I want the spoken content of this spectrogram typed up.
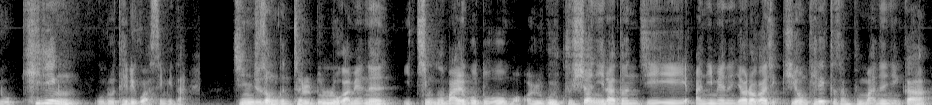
요 키링으로 데리고 왔습니다. 진주성 근처를 놀러 가면은 이 친구 말고도 뭐 얼굴 쿠션이라든지 아니면은 여러 가지 귀여운 캐릭터 상품 많으니까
